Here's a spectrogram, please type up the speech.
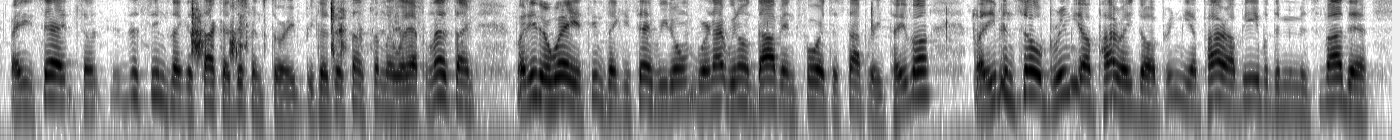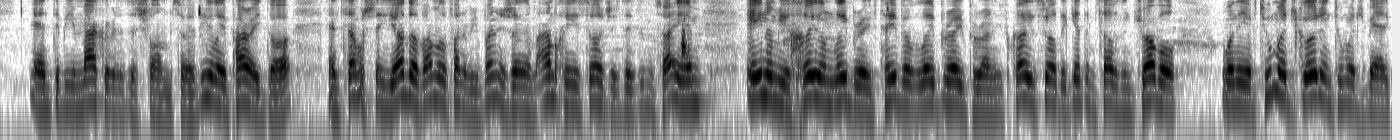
Right, he said, so this seems like a staka different story because that's not similar to what happened last time. But either way, it seems like he said we don't we're not we don't daven for it to stop Reiv Teva. But even so, bring me a paraido, bring me a par, I'll be able to be mitzvah and to be makrib as a shalom. So lay paraido and samach yadav of ribbon shalom amcha yisrael him einam yichayim leibrave teva leibrave paranis. Klal Yisrael they get themselves in trouble when they have too much good and too much bad.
